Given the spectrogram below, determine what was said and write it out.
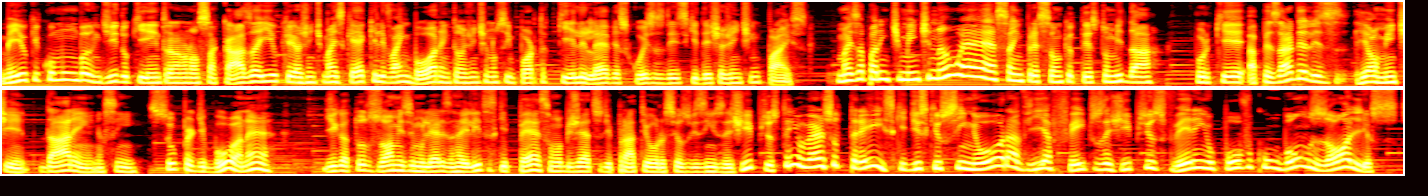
Meio que como um bandido que entra na nossa casa e o que a gente mais quer é que ele vá embora, então a gente não se importa que ele leve as coisas desde que deixe a gente em paz. Mas aparentemente não é essa a impressão que o texto me dá. Porque apesar deles realmente darem, assim, super de boa, né? Diga a todos os homens e mulheres israelitas que peçam objetos de prata e ouro a seus vizinhos egípcios. Tem o verso 3 que diz que o Senhor havia feito os egípcios verem o povo com bons olhos.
